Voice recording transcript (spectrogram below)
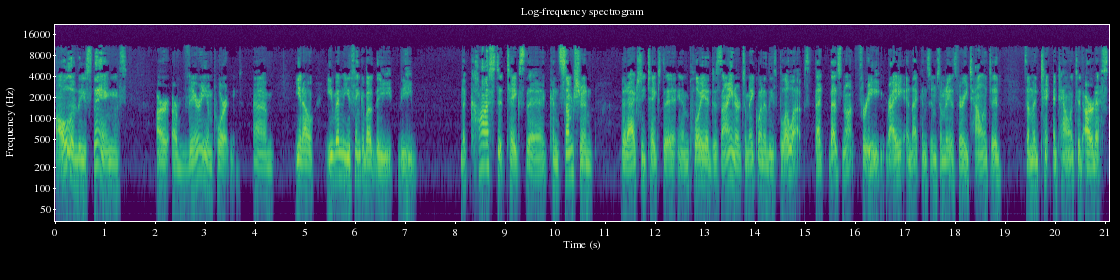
all of these things are are very important. Um, you know, even you think about the the the cost it takes, the consumption that actually takes to employ a designer to make one of these blow ups. That that's not free, right? And that consumes somebody that's very talented, t- a talented artist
